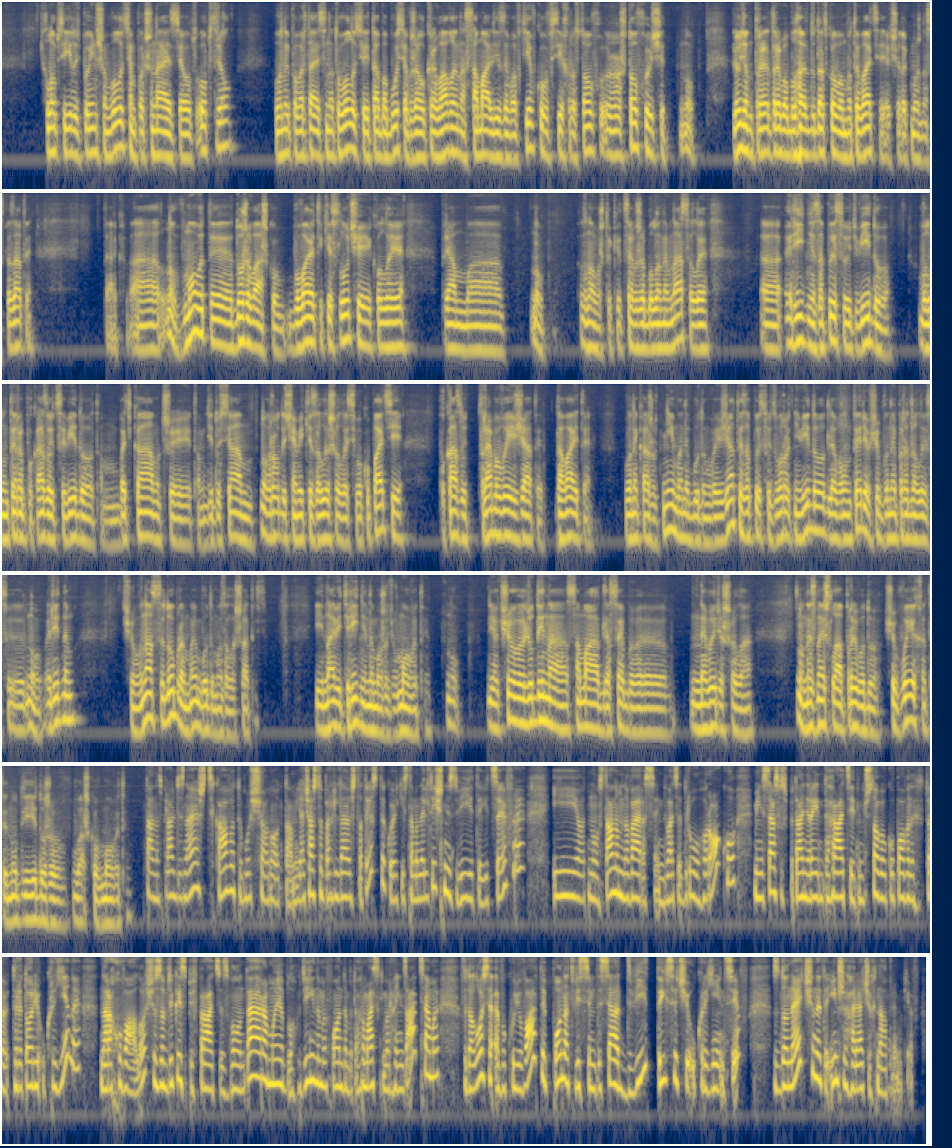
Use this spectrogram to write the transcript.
Хлопці їдуть по іншим вулицям, починається обстріл. Вони повертаються на ту вулицю, і та бабуся вже окривавлена, сама лізе в автівку, всіх розштовхуючи. Ну, Людям треба була додаткова мотивація, якщо так можна сказати. Так. А, ну, Вмовити дуже важко. Бувають такі случаї, коли прям, ну, знову ж таки, це вже було не в нас, але е, рідні записують відео волонтери показують це відео там батькам чи там дідусям, ну родичам, які залишились в окупації, показують, треба виїжджати. Давайте. Вони кажуть, ні, ми не будемо виїжджати, записують зворотні відео для волонтерів, щоб вони передали ну, рідним, що в нас все добре, ми будемо залишатись. І навіть рідні не можуть вмовити. Ну, Якщо людина сама для себе не вирішила ну, не знайшла приводу, щоб виїхати, ну її дуже важко вмовити. Та насправді знаєш цікаво, тому що ну там я часто переглядаю статистику, якісь там аналітичні звіти і цифри. І от, ну, станом на вересень 22-го року Міністерство з питань реінтеграції тимчасово окупованих територій України нарахувало, що завдяки співпраці з волонтерами, благодійними фондами та громадськими організаціями вдалося евакуювати понад 82 тисячі українців з Донеччини та інших гарячих напрямків.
